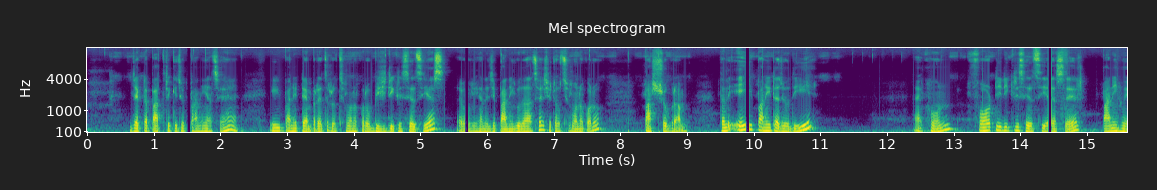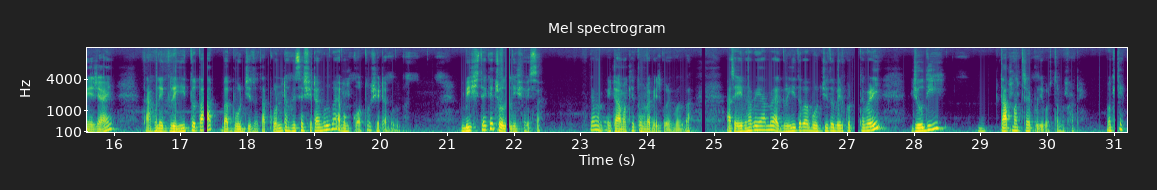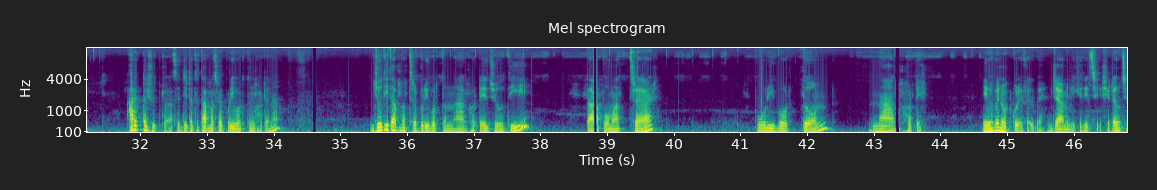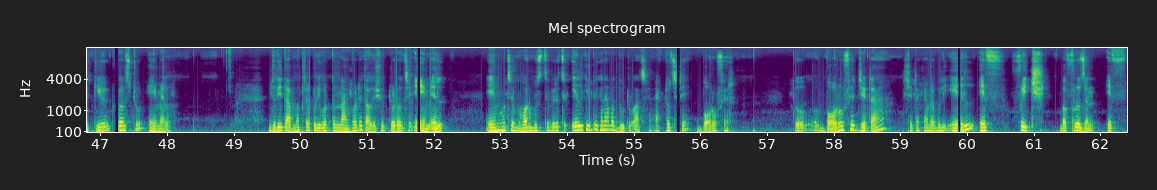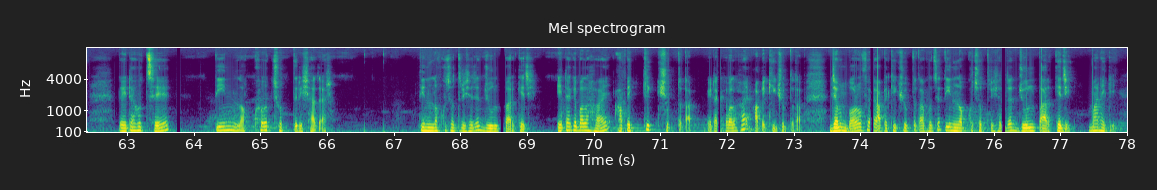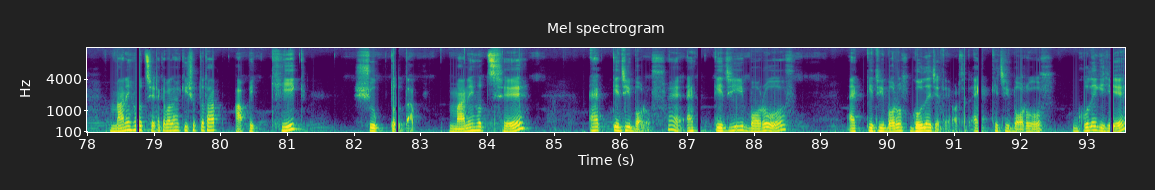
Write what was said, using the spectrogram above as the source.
যে একটা পাত্রে কিছু পানি আছে হ্যাঁ? এই পানির টেম্পারেচার হচ্ছে মনে করো বিশ ডিগ্রি সেলসিয়াস এবং এখানে যে পানিগুলো আছে সেটা হচ্ছে মনে করো পাঁচশো গ্রাম। তাহলে এই পানিটা যদি এখন ফর্টি ডিগ্রি সেলসিয়াসের পানি হয়ে যায়, তাহলে গৃহীত তাপ বা বর্জিত তাপ কোনটা হয়েছে সেটা বলব এবং কত সেটা বলব? বিশ থেকে চল্লিশ হয়েছে। যেমন এটা আমাকে তোমরা বের করে বলবা। আচ্ছা এইভাবেই আমরা গৃহীত বা বর্জিত বের করতে পারি। যদি তাপমাত্রার পরিবর্তন ঘটে। ওকে আরেকটা সূত্র আছে যেটাতে তাপমাত্রার পরিবর্তন ঘটে না। যদি তাপমাত্রার পরিবর্তন না ঘটে, যদি তাপমাত্রার পরিবর্তন না ঘটে, এভাবে নোট করে ফেলবে যা আমি লিখে দিচ্ছি সেটা হচ্ছে Q equals to M L যদি তাপমাত্রার পরিবর্তন না ঘটে, তাহলে সূত্রটা হচ্ছে এম এল এম হচ্ছে ভর, বুঝতে পেরেছ? এল কিন্তু এখানে আবার দুটো আছে। একটা হচ্ছে বরফের। তো বরফের যেটা, সেটাকে আমরা বলি এল এফ ফ্রিজ বা ফ্রোজেন এফ তো এটা হচ্ছে তিন লক্ষ ছত্রিশ হাজার। তিন লক্ষ ছত্রিশ হাজার জুল পার কেজি। এটাকে বলা হয় আপেক্ষিক সুপ্ততাপ। এটাকে বলা হয় আপেক্ষিক সুপ্ততাপ। যেমন বরফের আপেক্ষিক সুপ্ততাপ হচ্ছে তিন লক্ষ ছত্রিশ হাজার জুল পার কেজি। মানে কি? মানে হচ্ছে, এটাকে বলা হয় কি সুপ্ততাপ? আপেক্ষিক সুপ্ততাপ। মানে হচ্ছে এক কেজি বরফ হ্যাঁ এক কেজি বরফ, এক কেজি বরফ গলে যেতে, অর্থাৎ এক কেজি বরফ গলে গিয়ে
